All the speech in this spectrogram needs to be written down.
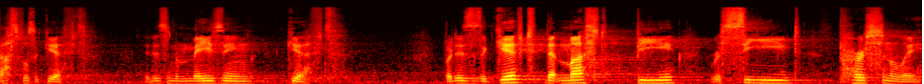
Gospel's a gift. It is an amazing gift. But it is a gift that must be received personally.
